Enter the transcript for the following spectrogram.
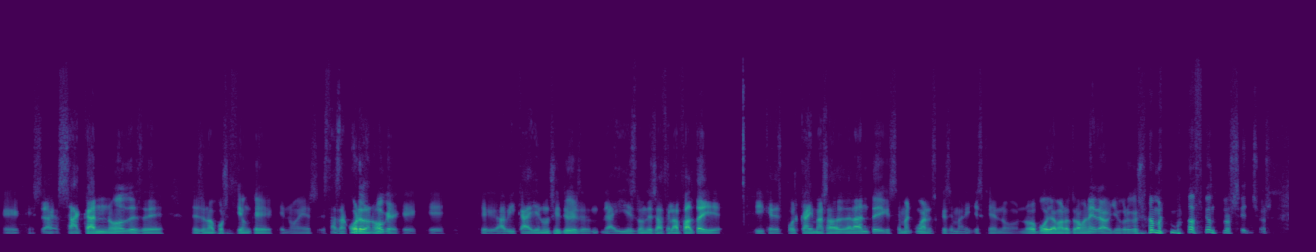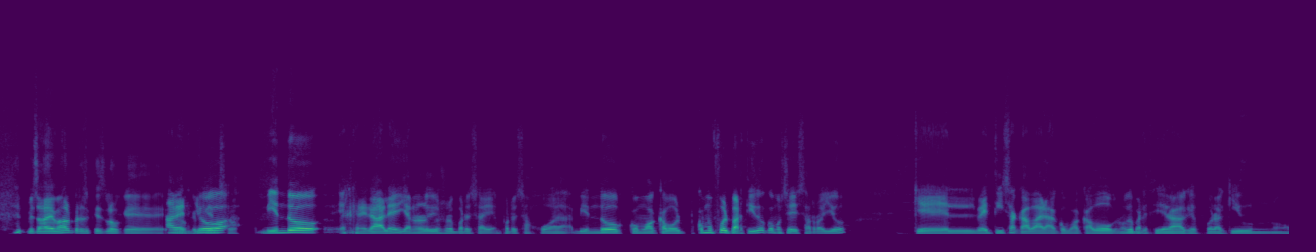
que, que sa- sacan, ¿no? Desde, desde una posición que, que no es. ¿Estás de acuerdo, no? Que, que, que, que Gavi cae en un sitio y de- ahí es donde se hace la falta y, y que después cae más adelante y que se bueno, es que se es que no, no lo puedo llamar de otra manera. Yo creo que es una manipulación de los hechos. Me sabe mal, pero es que es lo que, A ver, que yo pienso. viendo en general, ¿eh? ya no lo digo solo por esa, por esa jugada, viendo cómo acabó, cómo fue el partido, cómo se desarrolló, que el Betis acabara como acabó, ¿no? que pareciera que fuera aquí un, ¿no?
